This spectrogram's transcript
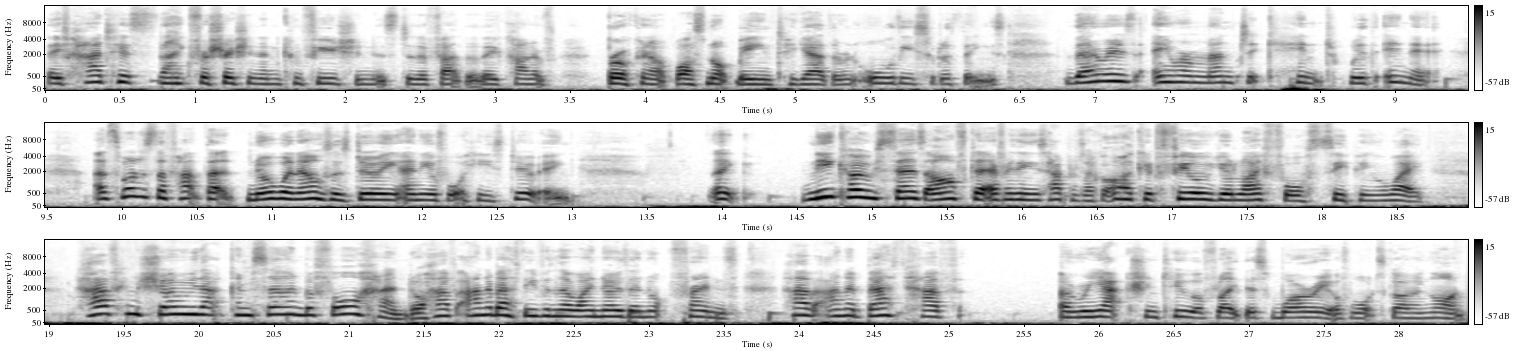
They've had his like frustration and confusion as to the fact that they've kind of broken up whilst not being together and all these sort of things. There is a romantic hint within it. As well as the fact that no one else is doing any of what he's doing. Like Nico says after everything's happened, like, oh, I could feel your life force seeping away. have him show you that concern beforehand, or have Annabeth, even though I know they're not friends, have Annabeth have a reaction too of like this worry of what's going on.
